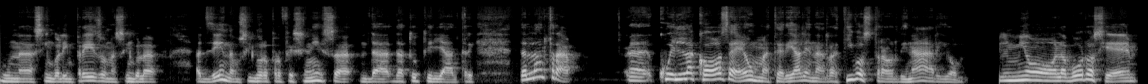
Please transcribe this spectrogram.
una singola impresa, una singola azienda, un singolo professionista da, da tutti gli altri. Dall'altra, eh, quella cosa è un materiale narrativo straordinario. Il mio lavoro si è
